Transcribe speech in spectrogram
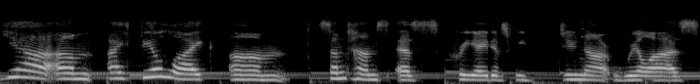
yeah, um, I feel like um, sometimes as creatives, we do not realize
